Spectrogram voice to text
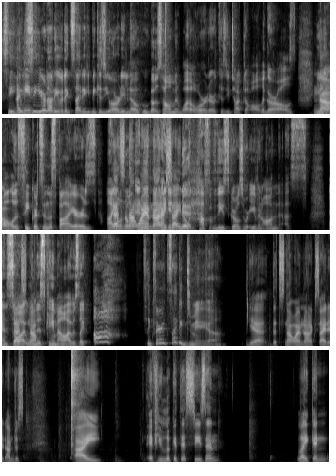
See, I mean- see, you're not even excited because you already know who goes home in what order because you talk to all the girls. You know all the secrets and the spires. I That's don't know not why I'm anything. not I didn't know half of these girls were even on this, and so I, when not- this came out, I was like, it's like very exciting to me. Yeah. Yeah, that's not why I'm not excited. I'm just I if you look at this season like and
